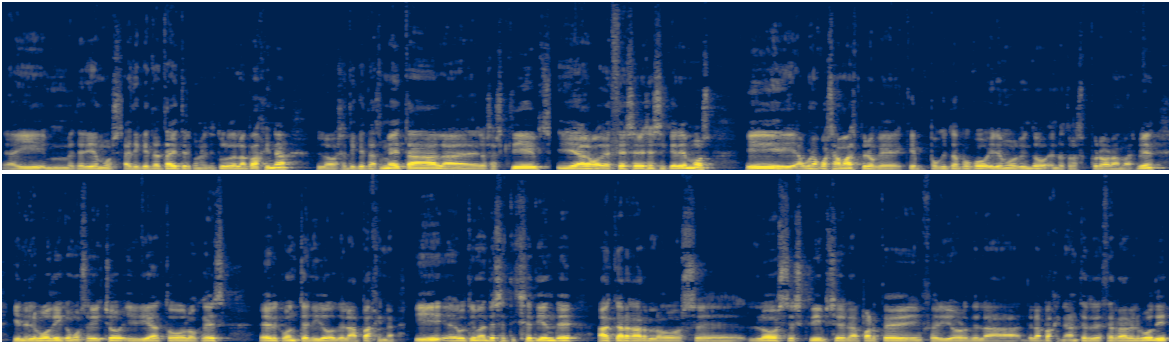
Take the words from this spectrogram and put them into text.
ahí meteríamos la etiqueta title con el título de la página, las etiquetas meta, los scripts y algo de CSS si queremos y alguna cosa más, pero que, poquito a poco iremos viendo en otros programas. Bien, y en el body, como os he dicho, iría todo lo que es el contenido de la página. Y eh, últimamente se, tiende a cargar los, eh, los scripts en la parte inferior de la, de la, página. Antes de cerrar el body,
